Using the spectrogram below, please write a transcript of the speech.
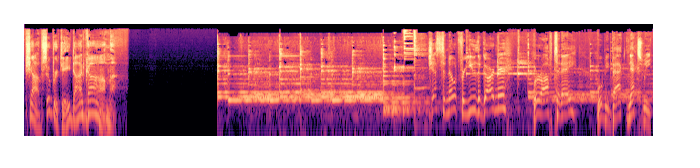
ShopSuperTea.com. Just a note for you, the gardener. We're off today. We'll be back next week.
